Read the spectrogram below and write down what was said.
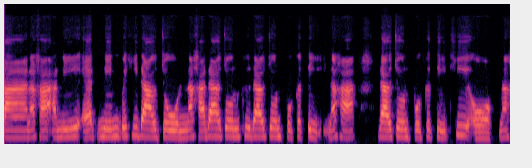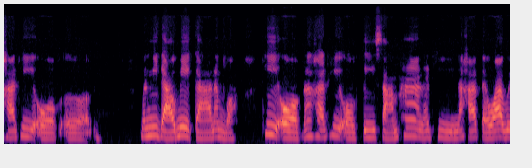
ตาร์นะคะ อันนี้แอดเน้นไปที่ดาวโจนนะคะ ดาวโจนคือดาวโจนปกตินะคะ ดาวโจนปกติที่ออกนะคะที่ออกเออมันมีดาวเมกานั่นบ่ ที่ออกนะคะ ที่ออกตีสามห้านาทีนะคะ แต่ว่าเว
